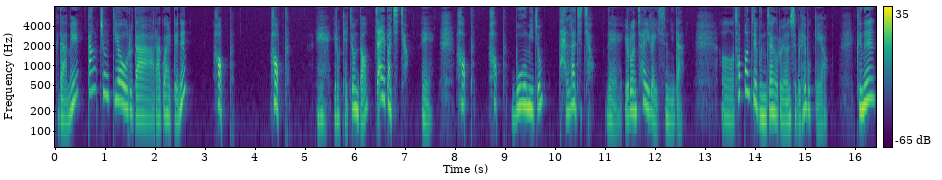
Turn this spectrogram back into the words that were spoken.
그 다음에 깡충 뛰어오르다 라고 할 때는 hop, hop. 예, 이렇게 좀 더 짧아지죠. 예, hop, hop. 모음이 좀 달라지죠. 네, 요런 차이가 있습니다. 어, 첫 번째 문장으로 연습을 해볼게요. 그는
